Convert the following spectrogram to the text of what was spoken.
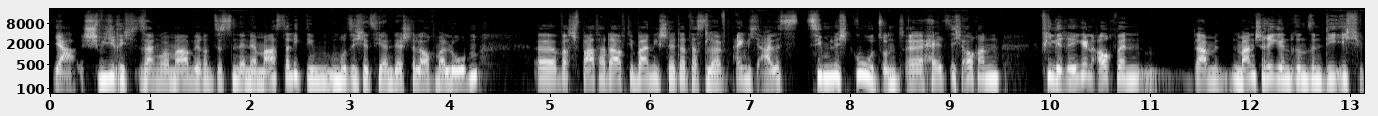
ja, schwierig, sagen wir mal, währenddessen in der Master League, die muss ich jetzt hier an der Stelle auch mal loben, äh, was Sparta da auf die Beine gestellt hat, das läuft eigentlich alles ziemlich gut und äh, hält sich auch an viele Regeln, auch wenn da manche Regeln drin sind, die ich,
